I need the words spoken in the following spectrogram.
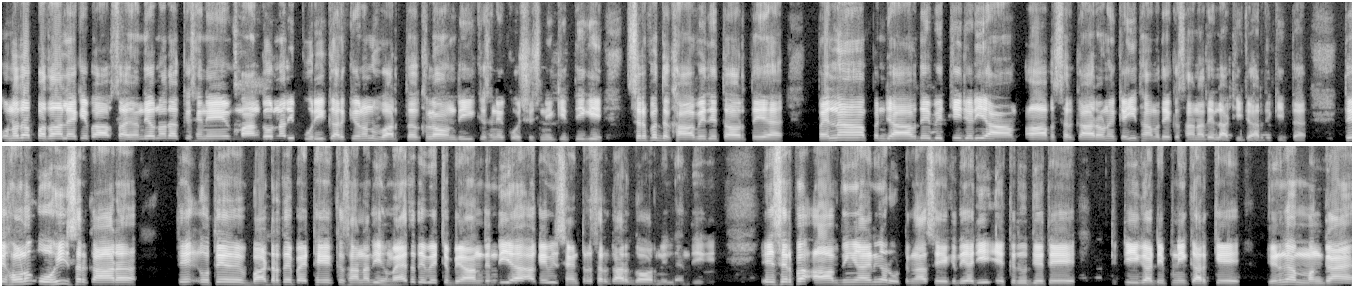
ਉਹਨਾਂ ਦਾ ਪਤਾ ਲੈ ਕੇ ਵਾਪਸ ਆ ਜਾਂਦੇ ਉਹਨਾਂ ਦਾ ਕਿਸੇ ਨੇ ਮੰਗ ਉਹਨਾਂ ਦੀ ਪੂਰੀ ਕਰਕੇ ਉਹਨਾਂ ਨੂੰ ਵਰਤ ਖਿਲਾਉਣ ਦੀ ਕਿਸੇ ਨੇ ਕੋਸ਼ਿਸ਼ ਨਹੀਂ ਕੀਤੀ ਗਈ ਸਿਰਫ ਦਿਖਾਵੇ ਦੇ ਤੌਰ ਤੇ ਹੈ। ਪਹਿਲਾਂ ਪੰਜਾਬ ਦੇ ਵਿੱਚ ਹੀ ਜਿਹੜੀ ਆਮ ਆਪ ਸਰਕਾਰ ਆ, ਉਹਨੇ ਕਈ ਥਾਵਾਂ ਤੇ ਕਿਸਾਨਾਂ ਤੇ ਲਾਠੀਚਾਰਜ ਕੀਤਾ। ਤੇ ਹੁਣ ਉਹੀ ਸਰਕਾਰ ਤੇ ਉੱਥੇ ਬਾਰਡਰ ਤੇ ਬੈਠੇ ਕਿਸਾਨਾਂ ਦੀ ਹਮਾਇਤ ਦੇ ਵਿੱਚ ਬਿਆਨ ਦਿੰਦੀ ਆ ਅਗੇ ਵੀ ਸੈਂਟਰ ਸਰਕਾਰ ਗੌਰ ਨਹੀਂ ਲੈਂਦੀ ਗੀ। ਇਹ ਸਿਰਫ ਆਪ ਦੀਆਂ ਜਿਹੜੀਆਂ ਰੋਟੀਆਂ ਸੇਕਦੇ ਆ ਜੀ ਇੱਕ ਦੂਜੇ ਤੇ ਟੀਕਾ ਟਿੱਪਣੀ ਕਰਕੇ ਜਿਹੜੀਆਂ ਮੰਗਾਂ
